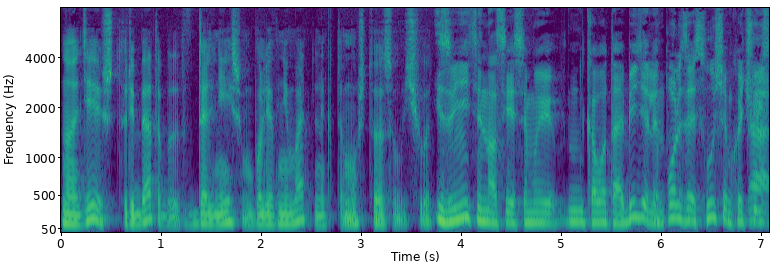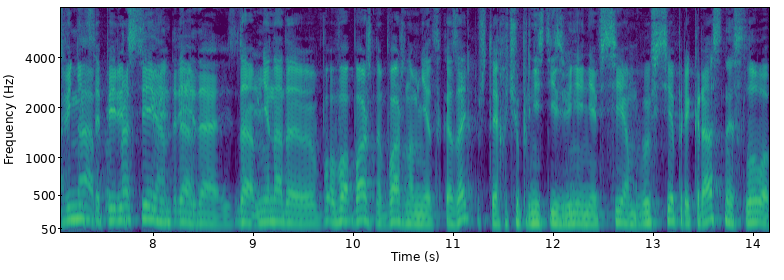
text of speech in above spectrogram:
но надеюсь, что ребята будут в дальнейшем более внимательны к тому, что озвучивают. Извините нас, если мы кого-то обидели. Пользуясь случаем, хочу Да, извиниться да, перед прости, всеми. Андрей, да, да, извини. мне надо, важно, важно мне это сказать, потому что я хочу принести извинения всем. Вы все прекрасные. Слово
